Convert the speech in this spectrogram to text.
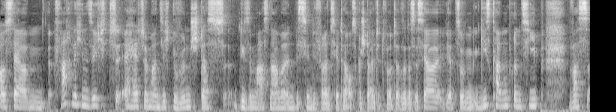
Aus der ähm, fachlichen Sicht hätte man sich gewünscht, dass diese Maßnahme ein bisschen differenzierter ausgestaltet wird. Also das ist ja jetzt so ein Gießkannenprinzip, was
